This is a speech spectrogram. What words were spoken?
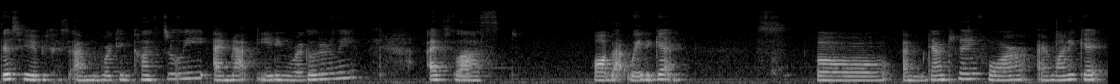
this year because I'm working constantly I'm not eating regularly I've lost all that weight again. So I'm down to 94 I want to get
